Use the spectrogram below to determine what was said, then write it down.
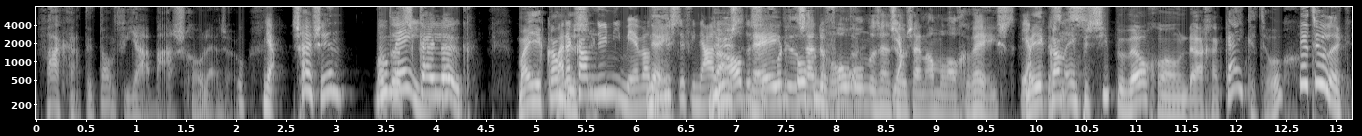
vaak gaat dit dan via basisscholen en zo. Ja. Schrijf ze in. Doe Want dat is kei leuk. Leuk. Maar je kan maar dat dus, kan nu niet meer, want Nee. nu is de finale Nu is- al. Dus nee, voor de er zijn de volgende ronde. voorrondes en zo Ja. zijn allemaal al geweest. Ja, maar je kan in principe wel gewoon daar gaan kijken, toch? Ja, tuurlijk.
